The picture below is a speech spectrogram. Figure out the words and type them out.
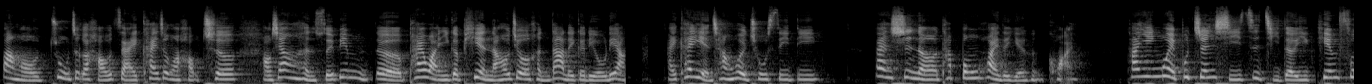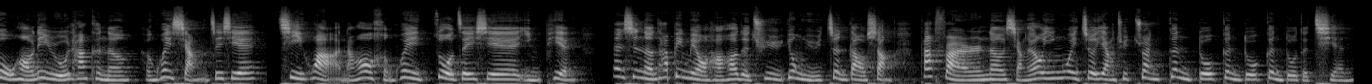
棒哦，住这个豪宅，开这种好车，好像很随便的拍完一个片，然后就有很大的一个流量，还开演唱会出 CD。但是呢，他崩坏的也很快。他因为不珍惜自己的一天赋哈，例如他可能很会想这些企划，然后很会做这些影片。但是呢，他并没有好好的去用于正道上，他反而呢，想要因为这样去赚更多、更多、更多的钱，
